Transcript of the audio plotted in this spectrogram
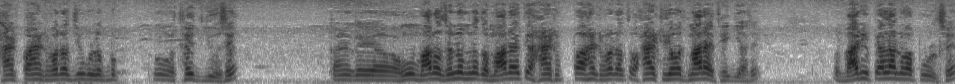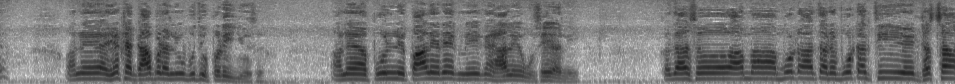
સાઠ પાંઠ વર્ષ જેવું લગભગ થઈ ગયું છે. કારણ કે હું મારો જન્મ નતો, મારે ત્યાં સાઠ પાંઠ વર્ષ તો સાઠ જેવા મારે થઈ ગયા છે. પણ મારી પહેલાનો આ પુલ છે અને હેઠે ગાબડા એવું બધું પડી ગયું છે. અને પુલની પાળે રેક ને એ કઈ હાલે એવું છે નહીં. કદાચ આમાં મોટા અત્યારે બોટાદથી ઢસા,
